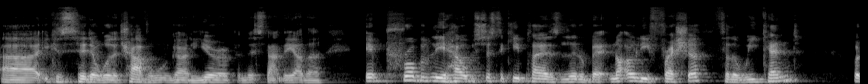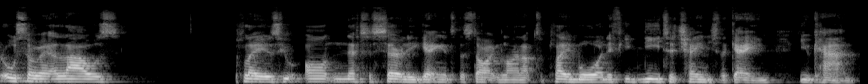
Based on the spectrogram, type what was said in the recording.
uh, you consider all the travel and going to Europe and this, that, the other. It probably helps just to keep players a little bit not only fresher for the weekend, but also it allows players who aren't necessarily getting into the starting lineup to play more. And if you need to change the game, you can.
